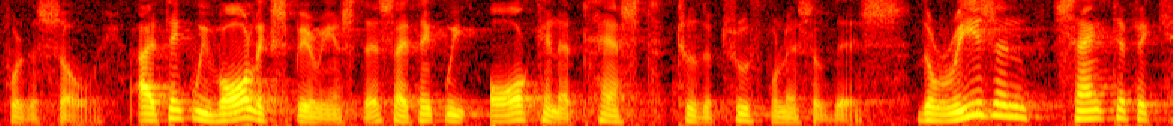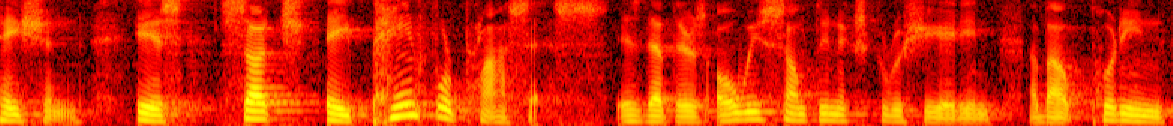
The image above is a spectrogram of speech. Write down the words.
for the soul? I think we've all experienced this. I think we all can attest to the truthfulness of this. The reason sanctification is such a painful process is that there's always something excruciating about putting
